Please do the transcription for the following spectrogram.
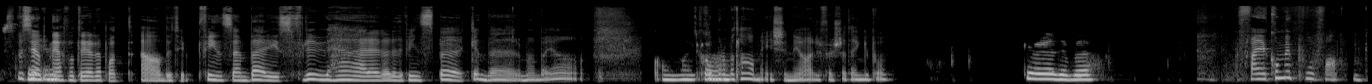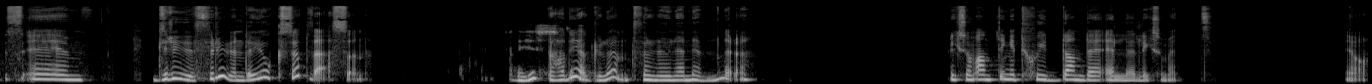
Speciellt när jag fått reda på att ja, det typ finns en bergsfru här eller det finns spöken där. Och man bara ja. Oh. Kommer de att ta mig känner jag det första jag tänker på. Gud vad rädd jag blev. Fan jag kommer på fan. Eh, gruvfrun det är ju också ett väsen. Ja, just Det hade jag glömt för nu när jag nämnde det. Liksom antingen ett skyddande eller liksom ett. Ja,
